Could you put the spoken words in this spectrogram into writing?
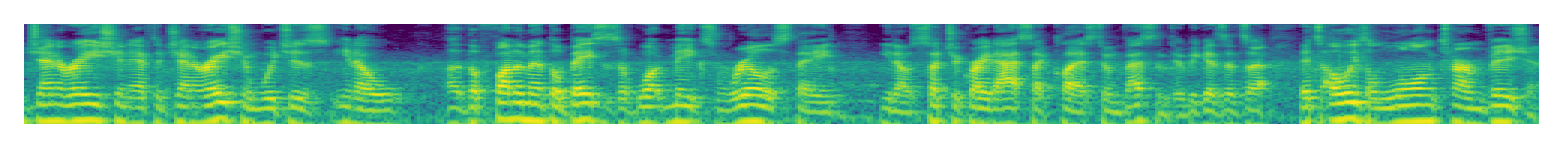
generation after generation, which is you know uh, the fundamental basis of what makes real estate you know such a great asset class to invest into because it's a it's always a long term vision.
